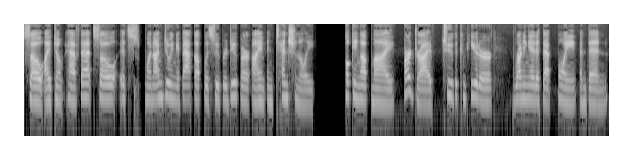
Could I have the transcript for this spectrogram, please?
So I don't have that. So it's when I'm doing a backup with Super Duper, I am intentionally hooking up my hard drive to the computer, running it at that point, and then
